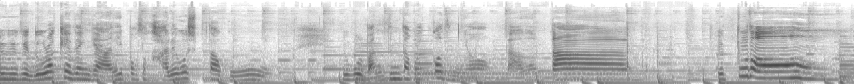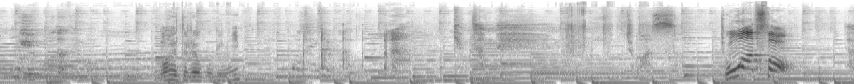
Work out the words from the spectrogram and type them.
여기 이게 노랗게 된 게 안 이뻐서 가리고 싶다고 이걸 만든다고 했거든요. 나눴다. 예쁘다. 오 예쁘다 대박. 마음에 들어요, 고객님? 오 진짜 예쁘다. 괜찮네. 좋았어. 좋았어! 자,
